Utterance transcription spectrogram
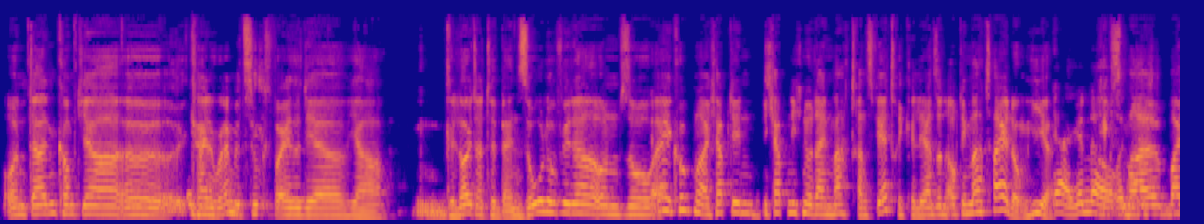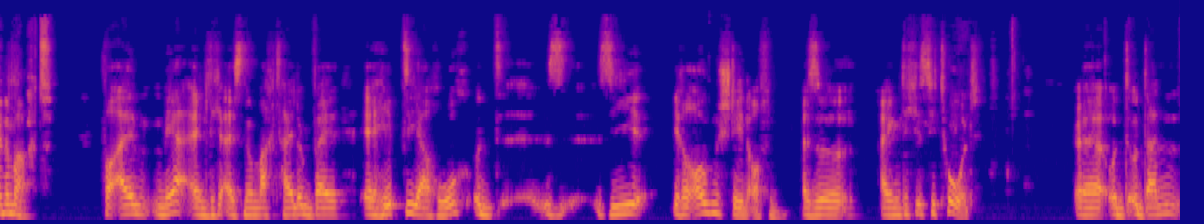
Und dann kommt ja äh, Kylo Ren beziehungsweise der ja geläuterte Ben Solo wieder und so, ja. ey, guck mal, ich habe den, ich habe nicht nur deinen Machttransfertrick gelernt, sondern auch die Machtheilung. Hier, ja, genau. kriegst und mal meine Macht vor allem mehr eigentlich als nur Machtheilung, weil er hebt sie ja hoch und äh, sie, ihre Augen stehen offen. Also eigentlich ist sie tot. Äh, und, und dann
